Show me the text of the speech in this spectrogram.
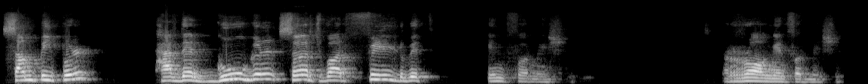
Some people have their Google search bar filled with information, wrong information,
